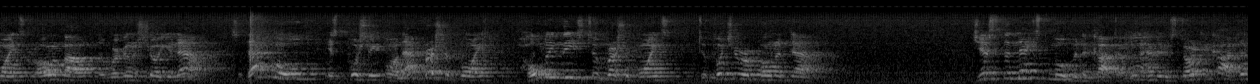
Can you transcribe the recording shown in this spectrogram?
points are all about that we're going to show you now. So that move is pushing on that pressure point, holding these two pressure points to put your opponent down. Just the next move in the kata. I'm going to have him start the kata.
